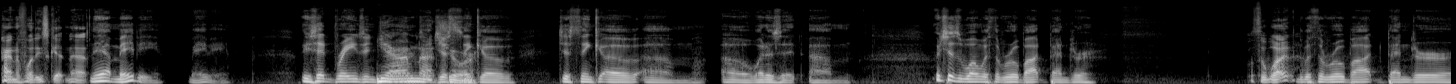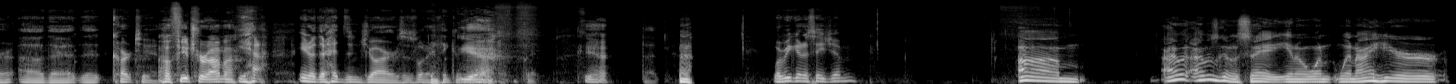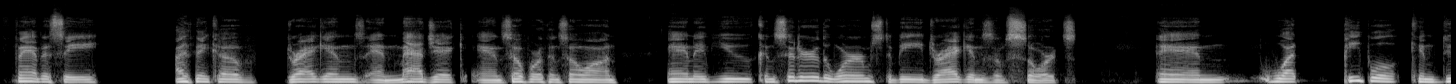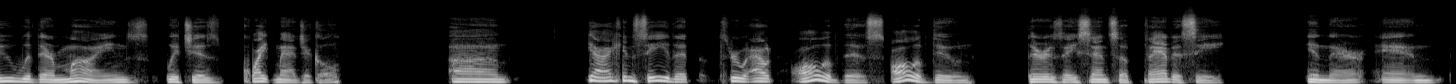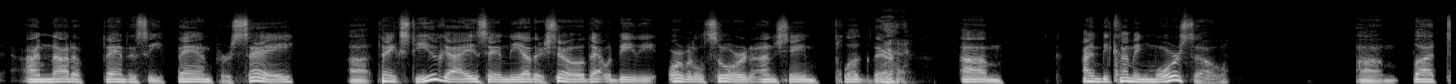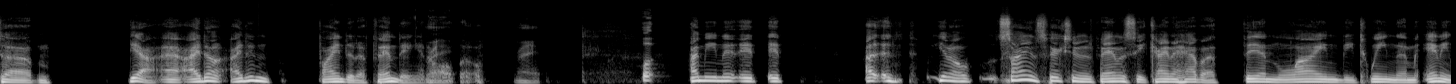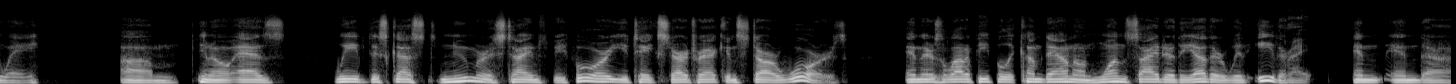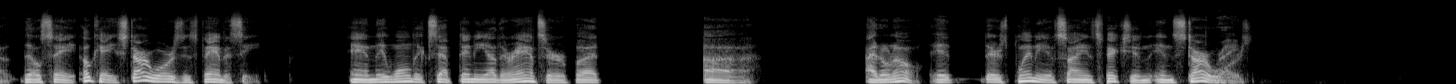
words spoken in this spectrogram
kind of what he's getting at. Yeah, maybe, maybe. You said brains and Yeah, jars. I'm I just sure. think of just think of um oh what is it um which is the one with the robot bender With the what? with the robot bender uh the the cartoon. Oh, Futurama. Yeah, you know their heads in jars is what I think of. Yeah. But Yeah. what were you going to say, Jim? Um, I w- I was gonna say, you know, when when I hear fantasy, I think of dragons and magic and so forth and so on. And if you consider the worms to be dragons of sorts, and what people can do with their minds, which is quite magical, um, yeah, I can see that throughout all of this, all of Dune, there is a sense of fantasy in there. And i'm not a fantasy fan per se uh thanks to you guys and the other show that would be the orbital sword unshamed plug there um i'm becoming more so um but um yeah i, I don't i didn't find it offending at all, though Right. Well, I mean, it, it, it, uh, it you know, science fiction and fantasy kind of have a thin line between them anyway. Um, you know, as we've discussed numerous times before, you take Star Trek and Star Wars, and there's a lot of people that come down on one side or the other with either Right. and and uh, they'll say, "Okay, Star Wars is fantasy," and they won't accept any other answer. But uh, I don't know. It there's plenty of science fiction in Star Wars. Right. Wars,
